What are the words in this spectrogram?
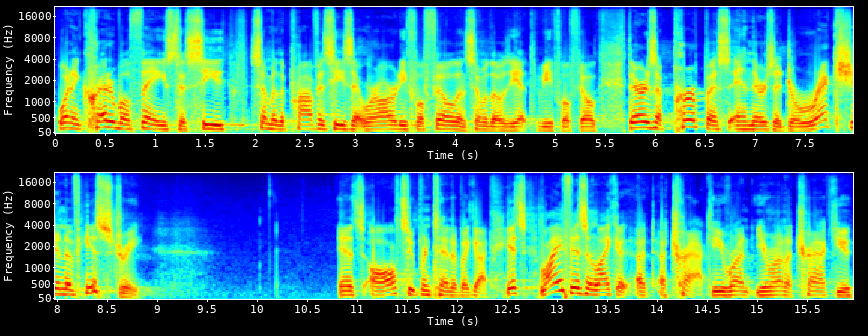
what incredible things to see some of the prophecies that were already fulfilled and some of those yet to be fulfilled. There is a purpose and there's a direction of history and it's all superintended by God. It's life isn't like a, a, a, track. You run you run a track. You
